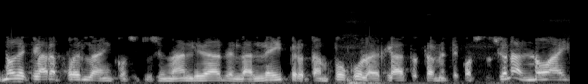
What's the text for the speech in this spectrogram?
No declara pues la inconstitucionalidad de la ley, pero tampoco la declara totalmente constitucional. No hay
